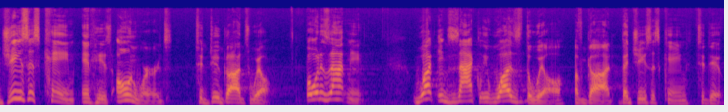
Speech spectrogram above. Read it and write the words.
Jesus came, in his own words, to do God's will. But what does that mean? What exactly was the will of God that Jesus came to do?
